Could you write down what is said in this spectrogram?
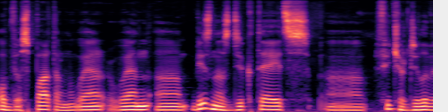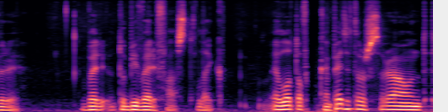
obvious pattern, where when uh, business dictates uh, feature delivery very to be very fast, like a lot of competitors around,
